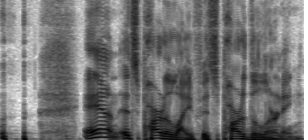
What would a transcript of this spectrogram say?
and it's part of life, it's part of the learning.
